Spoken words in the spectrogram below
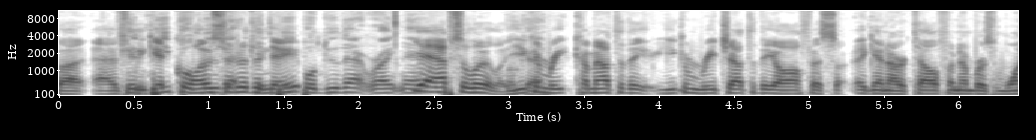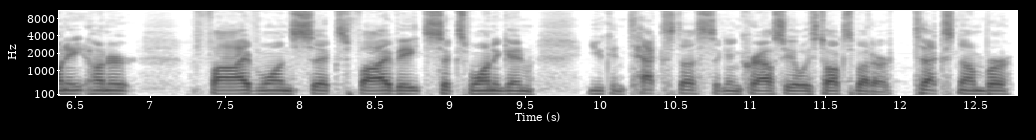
But as Can we get closer to the Can date, people do that right now? yeah, absolutely. You can re- come out to the. You can reach out to the office. Again, our telephone number is 1-800 516 5861. Again, you can text us. Again, Krause always talks about our text number.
